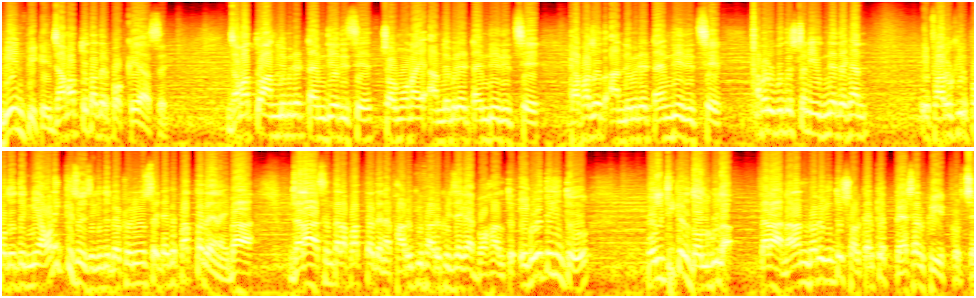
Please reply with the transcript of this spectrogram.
বিএনপিকে, জামাত তো তাদের পক্ষে আছে। জামাত তো আনলিমিটেড টাইম দিয়ে দিচ্ছে, চরমনায় আনলিমিটেড টাইম দিয়ে দিচ্ছে, হেফাজত আনলিমিটেড টাইম দিয়ে দিচ্ছে। আবার উপদেষ্টা নিয়োগ নিয়ে দেখেন, এই ফারুকির পদত্যাগ নিয়ে অনেক কিছু হয়েছে, কিন্তু ডক্টর ইউনুস এটাকে পাত্তা দেয় নাই বা যারা আছেন তারা পাত্তা দেয় না ফারুকি ফারুকির জায়গায় বহাল। তো এগুলোতে কিন্তু পলিটিক্যাল দলগুলা, তারা নানানভাবে কিন্তু সরকারকে প্রেশার ক্রিয়েট করছে।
